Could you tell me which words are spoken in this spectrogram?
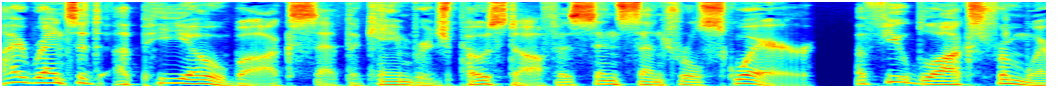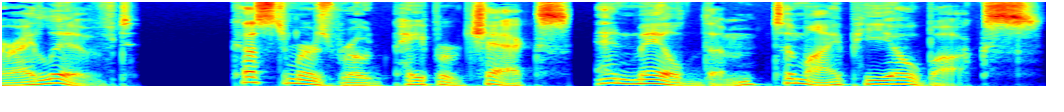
I rented a P.O. box at the Cambridge Post Office in Central Square, a few blocks from where I lived. Customers wrote paper checks and mailed them to my P.O. box.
